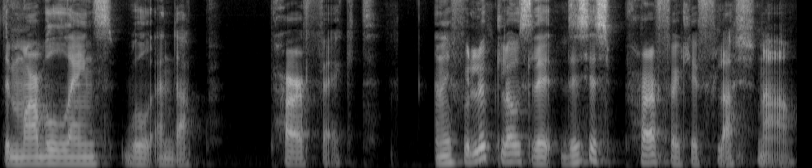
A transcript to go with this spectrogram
the marble lanes will end up perfect. And if we look closely, this is perfectly flush now.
